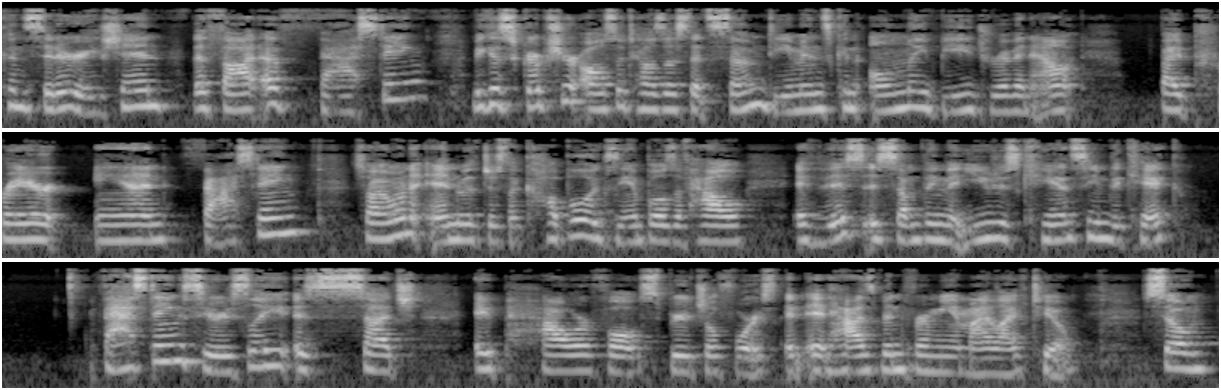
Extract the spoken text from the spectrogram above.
consideration the thought of fasting because scripture also tells us that some demons can only be driven out by prayer and fasting. So I want to end with just a couple examples of how if this is something that you just can't seem to kick, fasting seriously is such a powerful spiritual force. and it has been for me in my life too. So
